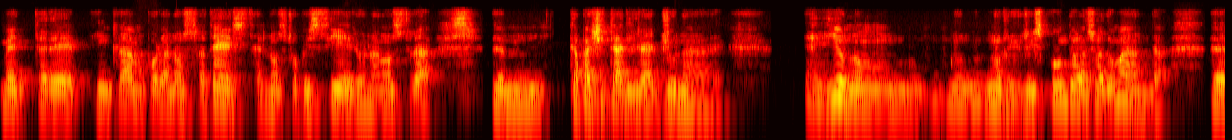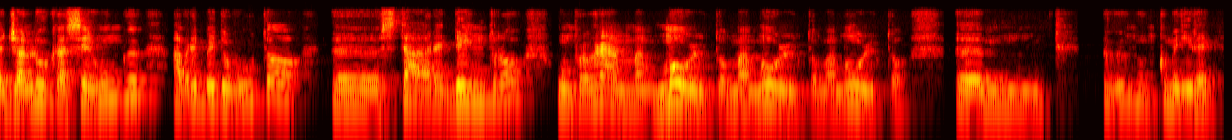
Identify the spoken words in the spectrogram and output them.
mettere in campo la nostra testa, il nostro pensiero, la nostra ehm, capacità di ragionare. Eh, io non, non, non, rispondo alla sua domanda. Eh, Gianluca Seung avrebbe dovuto eh, stare dentro un programma molto, ma molto, ma molto, ehm, come dire,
